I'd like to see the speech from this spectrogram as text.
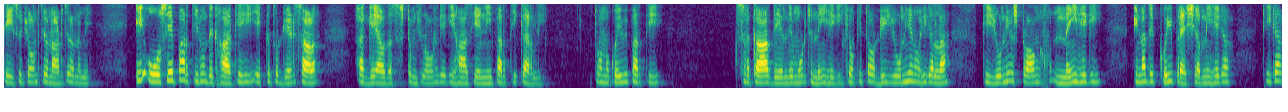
2364 ਤੇ 5994 ਇਹ ਉਸੇ ਭਰਤੀ ਨੂੰ ਦਿਖਾ ਕੇ ਹੀ ਇੱਕ ਤੋਂ ਡੇਢ ਸਾਲ ਅੱਗੇ ਆਪਦਾ ਸਿਸਟਮ ਚਲਾਉਣਗੇ ਕਿ ਹਾਂ, ਅਸੀਂ ਇੰਨੀ ਭਰਤੀ ਕਰ ਲਈ। ਤੁਹਾਨੂੰ ਕੋਈ ਵੀ ਭਰਤੀ ਸਰਕਾਰ ਦੇਣ ਦੇ ਮੂਡ 'ਚ ਨਹੀਂ ਹੈਗੀ, ਕਿਉਂਕਿ ਤੁਹਾਡੀ ਯੂਨੀਅਨ ਉਹੀ ਗੱਲਾਂ ਕਿ ਯੂਨੀਅਨ ਸਟਰੋਂਗ ਨਹੀਂ ਹੈਗੀ, ਇਹਨਾਂ ਦੇ ਕੋਈ ਪ੍ਰੈਸ਼ਰ ਨਹੀਂ ਹੈਗਾ, ਠੀਕ ਆ?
